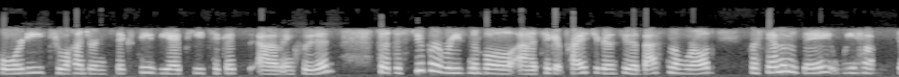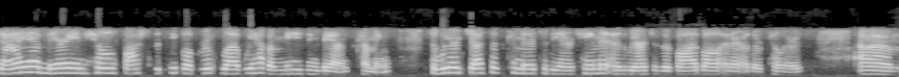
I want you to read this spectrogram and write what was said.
40 to 160 VIP tickets um, included. So it's a super reasonable uh, ticket price. You're going to see the best in the world. For San Jose, we have Dia, Marian Hill, Foster the People, Grouplove. We have amazing bands coming. So we are just as committed to the entertainment as we are to the volleyball and our other pillars. Um,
